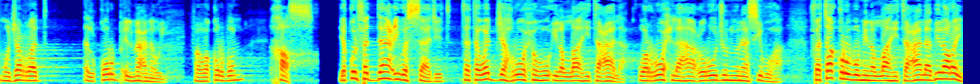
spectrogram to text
مجرد القرب المعنوي فهو قرب خاص. يقول فالداعي والساجد تتوجه روحه إلى الله تعالى والروح لها عروج يناسبها فتقرب من الله تعالى بلا ريب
